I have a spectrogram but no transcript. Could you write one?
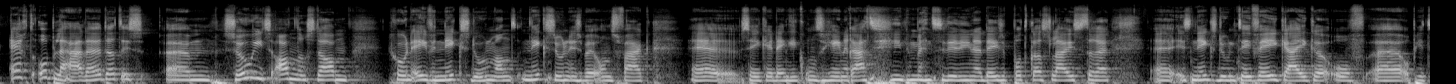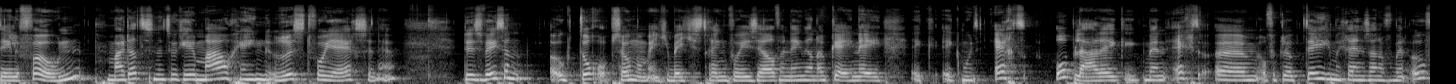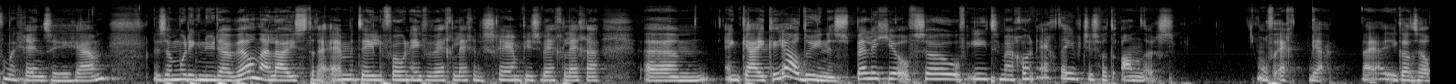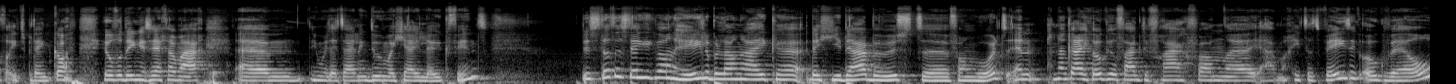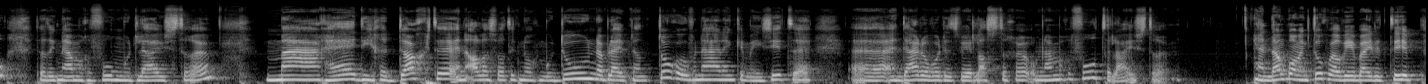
echt opladen, dat is um, zoiets anders dan gewoon even niks doen. Want niks doen is bij ons vaak, hè, zeker denk ik onze generatie, de mensen die naar deze podcast luisteren, uh, is niks doen, tv kijken of uh, op je telefoon. Maar dat is natuurlijk helemaal geen rust voor je hersenen. Dus wees dan ook toch op zo'n momentje een beetje streng voor jezelf. En denk dan: oké, nee, ik, ik moet echt opladen. Ik, ben echt, um, of ik loop tegen mijn grenzen aan of ik ben over mijn grenzen gegaan. Dus dan moet ik nu daar wel naar luisteren en mijn telefoon even wegleggen, de schermpjes wegleggen. Um, en kijken, ja, al doe je een spelletje of zo of iets, maar gewoon echt eventjes wat anders. Of echt, ja, nou ja, je kan zelf wel iets bedenken, kan heel veel dingen zeggen, maar ehm, je moet uiteindelijk doen wat jij leuk vindt. Dus dat is denk ik wel een hele belangrijke, dat je je daar bewust uh, van wordt. En dan krijg ik ook heel vaak de vraag van, uh, ja Margriet, dat weet ik ook wel, dat ik naar mijn gevoel moet luisteren. Maar hè, die gedachten en alles wat ik nog moet doen, daar blijf ik dan toch over nadenken, mee zitten. Uh, en daardoor wordt het weer lastiger om naar mijn gevoel te luisteren. En dan kom ik toch wel weer bij de tip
